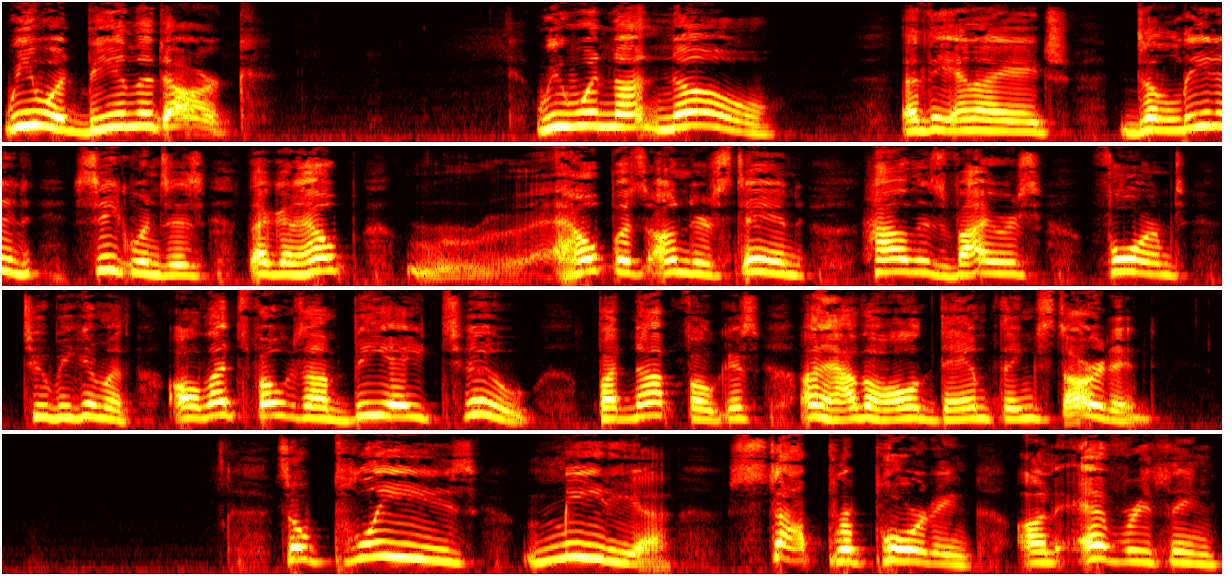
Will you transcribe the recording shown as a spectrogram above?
we would be in the dark. We would not know that the NIH deleted sequences that could help help us understand how this virus formed to begin with. Oh, let's focus on BA2 but not focus on how the whole damn thing started. So please, media, stop reporting on everything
